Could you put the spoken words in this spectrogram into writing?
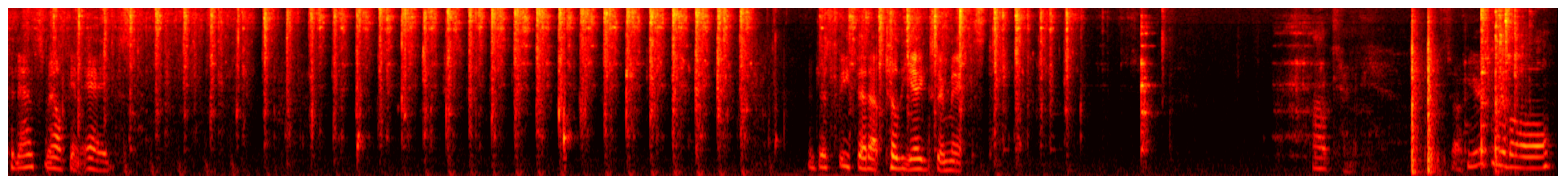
Condensed milk and eggs. And just beat that up till the eggs are mixed. Okay, so here's my bowl.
